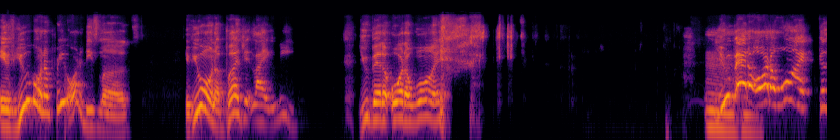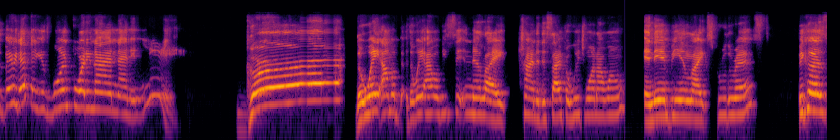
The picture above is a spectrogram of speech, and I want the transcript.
if you're going to pre-order these mugs, if you on a budget like me, you better order one. mm. You better order one because baby, that thing is $149.99. Girl, the way I'm a, the way I will be sitting there like trying to decipher which one I want and then being like screw the rest because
